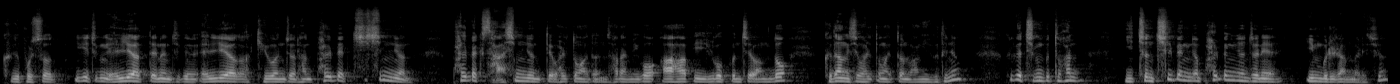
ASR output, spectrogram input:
그게 벌써 이게 지금 엘리야 때는 지금 엘리야가 기원전 한 870년, 840년 때 활동하던 사람이고 아합이 일곱 번째 왕도 그 당시 활동했던 왕이거든요. 그러니까 지금부터 한 2700년, 800년 전의 인물이란 말이죠.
